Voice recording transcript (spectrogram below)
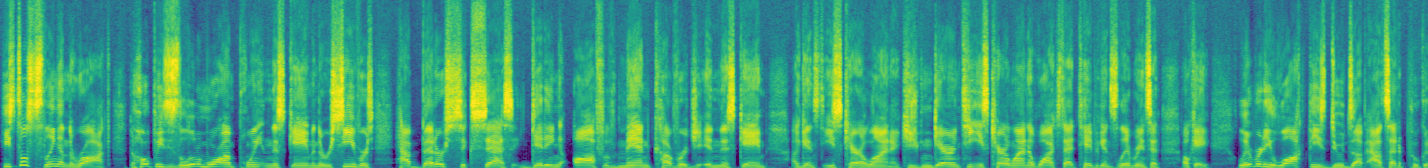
he's still slinging the rock. The hope is he's a little more on point in this game, and the receivers have better success getting off of man coverage in this game against East Carolina because you can guarantee East Carolina watched that tape against Liberty and said, okay, Liberty locked these dudes up outside of Puka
